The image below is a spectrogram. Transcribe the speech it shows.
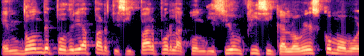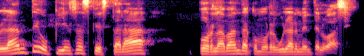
¿en dónde podría participar por la condición física? ¿Lo ves como volante o piensas que estará por la banda como regularmente lo hace?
